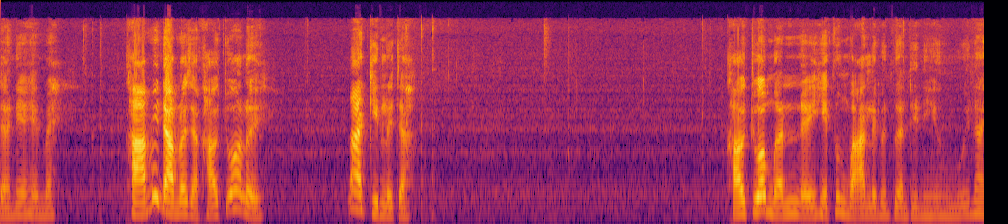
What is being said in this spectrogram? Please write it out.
จ้ะเนี่ยเห็นไหมขาไม่ดำเลยจ้ะขาวจั่วเลย น่ากินเลยจ้ะขาวจั๊วเหมือนเห็ดพึ่งหวานเลยเพื่อนๆทีนี้โอ้ยน่า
